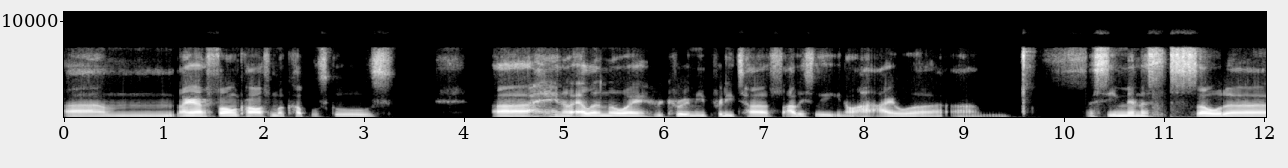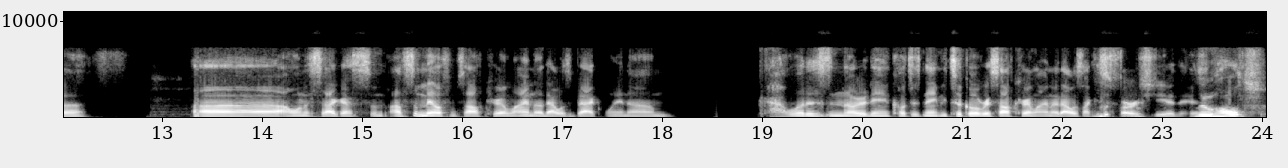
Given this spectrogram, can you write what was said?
Um, I got phone calls from a couple schools uh, you know, Illinois recruited me pretty tough. Obviously, you know, Iowa, um, let's see, Minnesota. Uh, I want to say I got some. I have some mail from South Carolina. That was back when, um, God, what is the Notre Dame coach's name? He took over South Carolina. That was like his first year there. Lou Holtz.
